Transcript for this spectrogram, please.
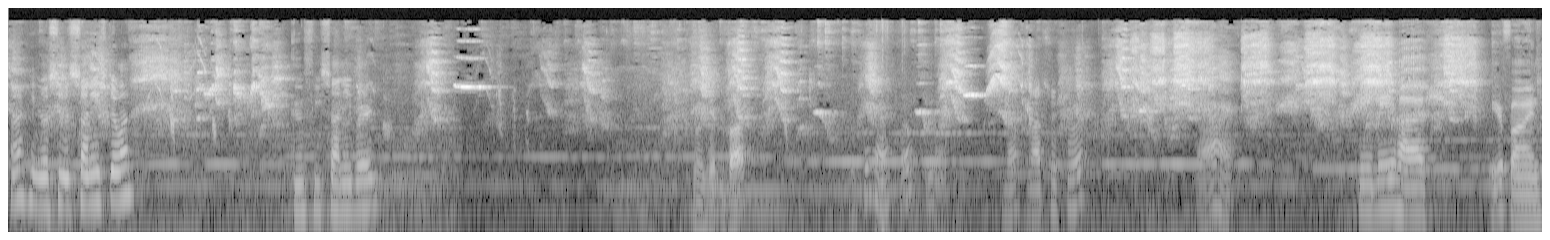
Huh? You go see what Sunny's doing? Goofy Sunny bird? You want to get the butt? What's in there? Oh. No, not so sure? Alright. Scooby, hush. You're fine.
